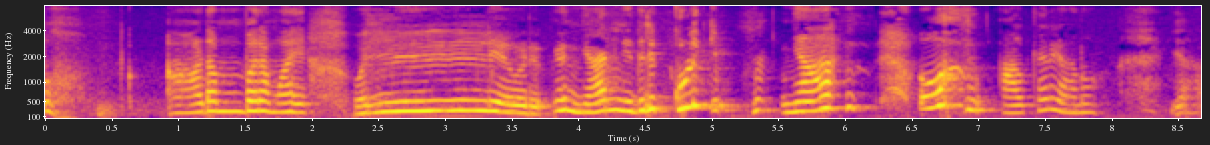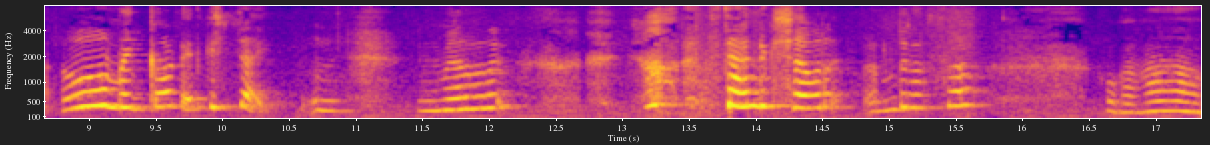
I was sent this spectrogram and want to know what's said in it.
ഓ ആഡംബരമായ വലിയ ഒരു ഞാൻ ഇതിൽ കുളിക്കും. ഞാൻ ഓ ആൾക്കാർ കാണോ ഓ മൈ ഗോഡ് എനിക്കിഷ്ടമായി വേറെ സ്റ്റാൻഡിങ് ഷവർ എന്ത് രസം. വാവ്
